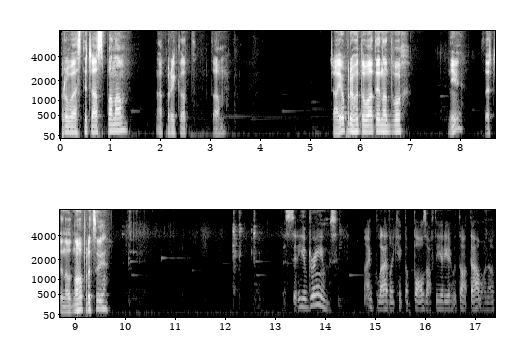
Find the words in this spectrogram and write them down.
провести час з панам. Наприклад, там. Чаю приготувати на двох. Ні? Все ще на одного працює. The City of Dreams. I'd gladly kick the balls off the idiot who thought that one up.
